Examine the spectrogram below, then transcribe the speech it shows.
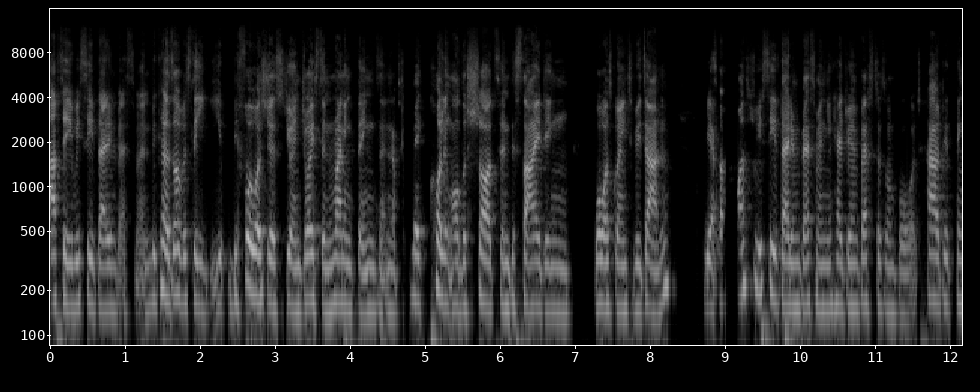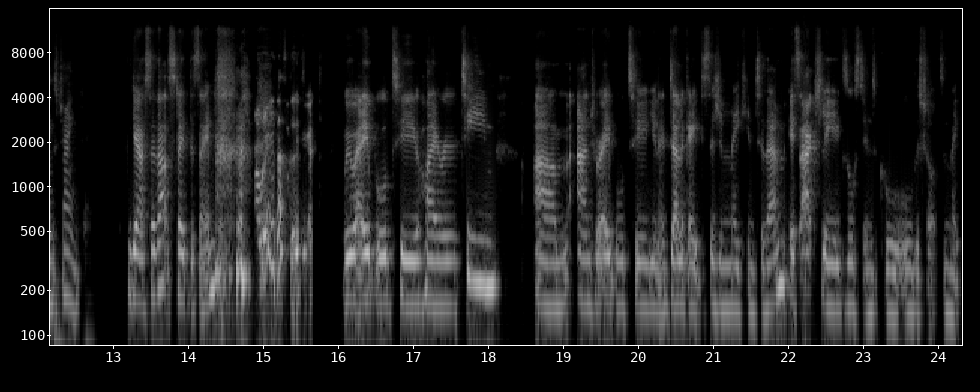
after you received that investment? Because obviously you, before it was just you and Joyce and running things and make, calling all the shots and deciding what was going to be done. Yeah. So once you received that investment, you had your investors on board. How did things change? Yeah, so that stayed the same. Oh, really? That's good. we were able to hire a team um, and we're able to you know delegate decision making to them. It's actually exhausting to call all the shots and make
